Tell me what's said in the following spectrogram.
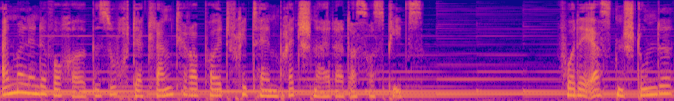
Einmal in der Woche besucht der Klangtherapeut Friedhelm Brettschneider das Hospiz. Vor der ersten Stunde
